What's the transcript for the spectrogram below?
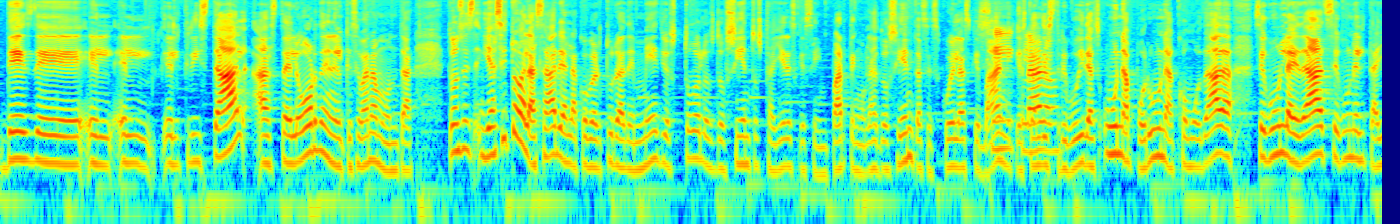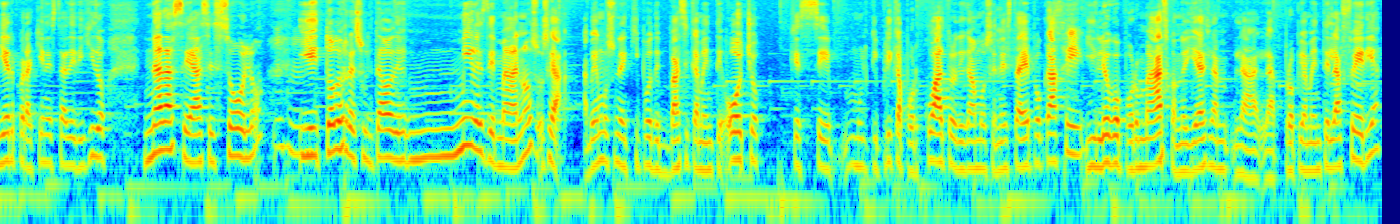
desde el, cristal hasta el orden en el que se van a montar. Entonces, y así todas las áreas, la cobertura de medios, todos los 200 talleres que se imparten, o las 200 escuelas que van y que están distribuidas una por una acomodada según la edad, según el taller para quien está dirigido. Nada se hace solo y todo es resultado de miles de manos. O sea, vemos un equipo de básicamente ocho que se multiplica por cuatro, digamos, en esta época, y luego por más cuando ya es la, propiamente la feria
